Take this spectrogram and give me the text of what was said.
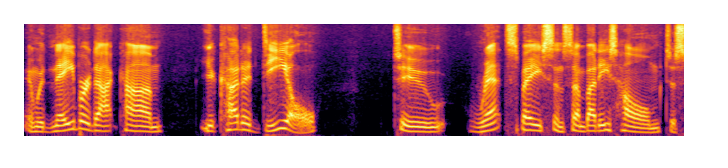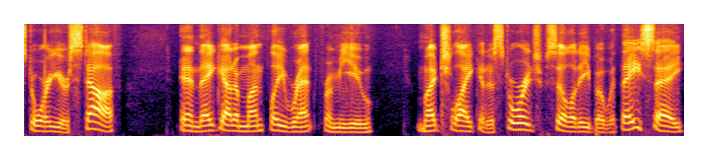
And with neighbor.com, you cut a deal to rent space in somebody's home to store your stuff, and they got a monthly rent from you, much like at a storage facility. But what they say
